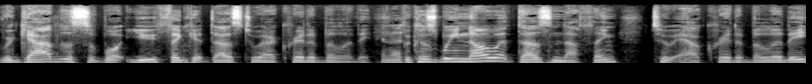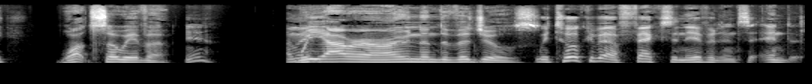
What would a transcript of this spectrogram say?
regardless of what you think it does to our credibility because we know it does nothing to our credibility whatsoever. Yeah. we are our own individuals. We talk about facts and evidence, and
